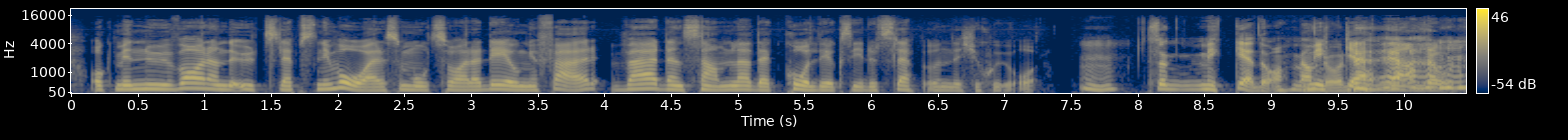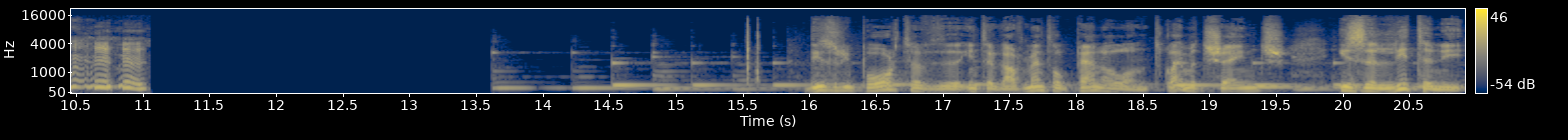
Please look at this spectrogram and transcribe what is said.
Och med nuvarande utsläppsnivåer så motsvarar det ungefär världens samlade koldioxidutsläpp under 27 år. Mm. Så mycket då, med andra mycket, ord. Med andra ord. This report of the Intergovernmental Panel on Climate Change is a litany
